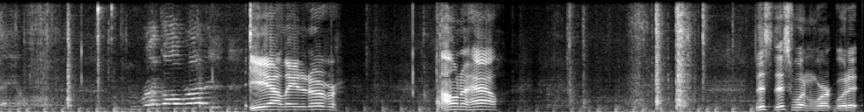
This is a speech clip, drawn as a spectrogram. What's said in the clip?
Damn. You wreck already? Yeah, I laid it over. I don't know how. This this wouldn't work, would it?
